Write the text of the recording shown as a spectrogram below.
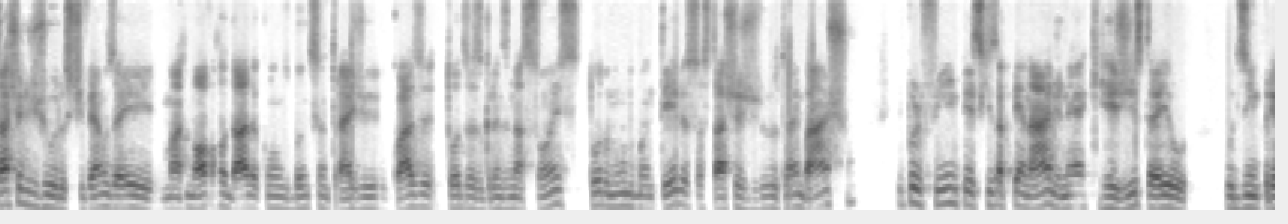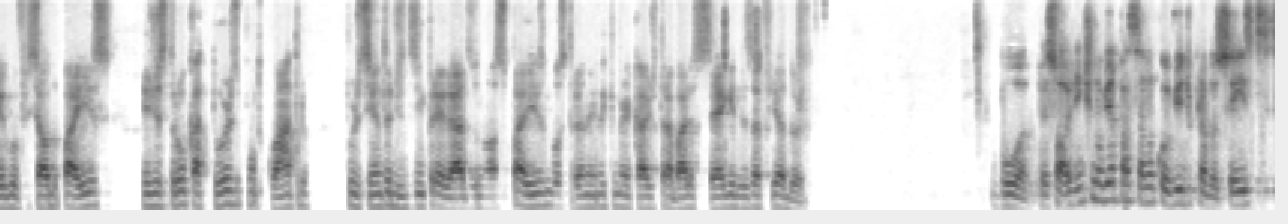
Taxa de juros, tivemos aí uma nova rodada com os bancos centrais de quase todas as grandes nações, todo mundo manteve as suas taxas de juros lá embaixo. E por fim, pesquisa PNAD, né, que registra aí o, o desemprego oficial do país, registrou 14,4% de desempregados no nosso país, mostrando ainda que o mercado de trabalho segue desafiador. Boa. Pessoal, a gente não vinha passando o Covid para vocês,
